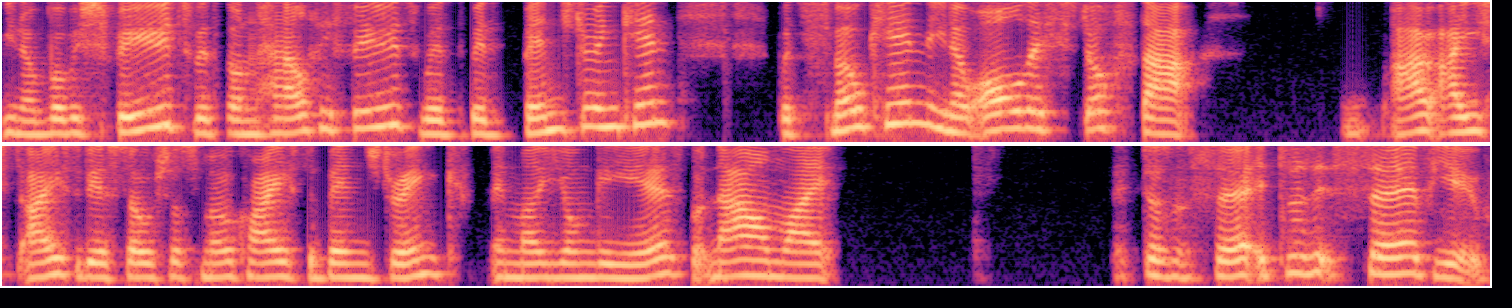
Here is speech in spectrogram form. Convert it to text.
you know rubbish foods with unhealthy foods with with binge drinking with smoking you know all this stuff that I, I used to, I used to be a social smoker. I used to binge drink in my younger years but now I'm like it doesn't serve it does it serve you?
